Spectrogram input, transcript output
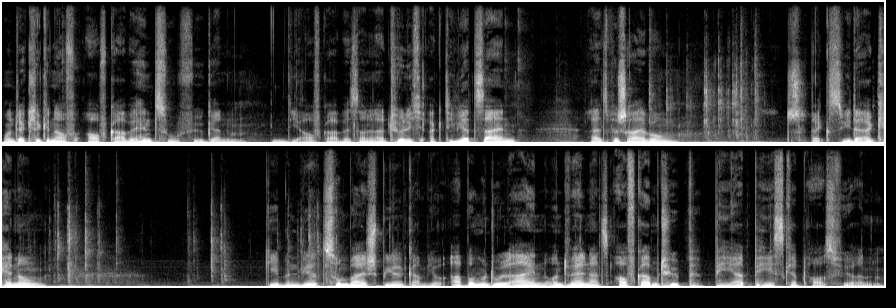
und wir klicken auf Aufgabe hinzufügen. Die Aufgabe soll natürlich aktiviert sein. Als Beschreibung zwecks Wiedererkennung geben wir zum Beispiel Gambio Abo-Modul ein und wählen als Aufgabentyp PHP-Skript ausführen.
